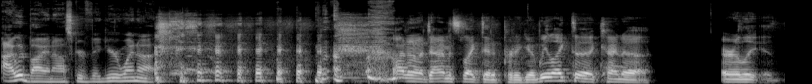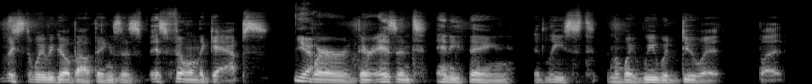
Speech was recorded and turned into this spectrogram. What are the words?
I, would buy an Oscar figure. Why not? I don't know. Diamond Select did it pretty good. We like to kind of early, at least the way we go about things is is fill in the gaps Yeah. where there isn't anything, at least in the way we would do it. But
